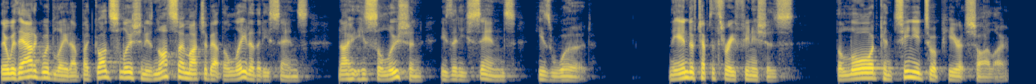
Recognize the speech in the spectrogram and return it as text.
They're without a good leader, but God's solution is not so much about the leader that he sends. No, his solution is that he sends his word. And the end of chapter 3 finishes The Lord continued to appear at Shiloh,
